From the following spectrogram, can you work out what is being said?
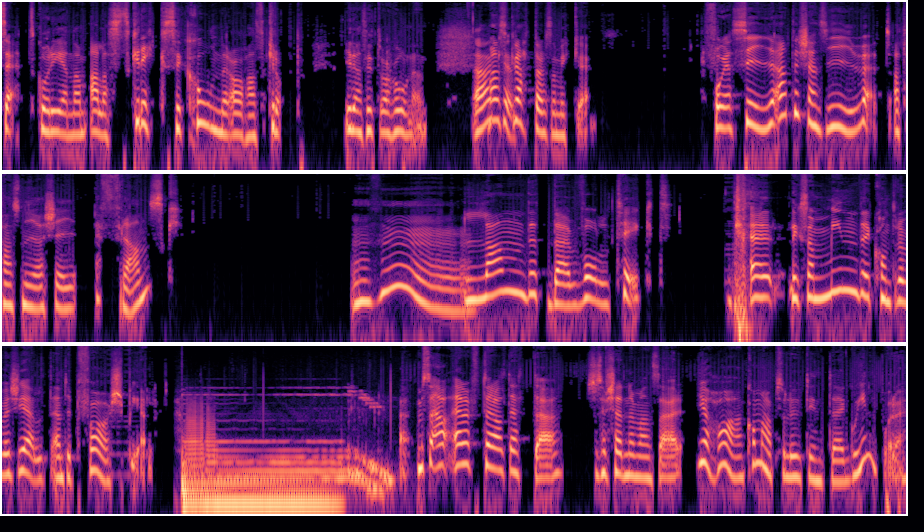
set går igenom alla skräcksektioner av hans kropp i den situationen. Ja, Man skrattar så mycket. Får jag säga att det känns givet att hans nya tjej är fransk? Mhm. Landet där våldtäkt är liksom mindre kontroversiellt än typ förspel. Men så efter allt detta så känner man så här, jaha, han kommer absolut inte gå in på det.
